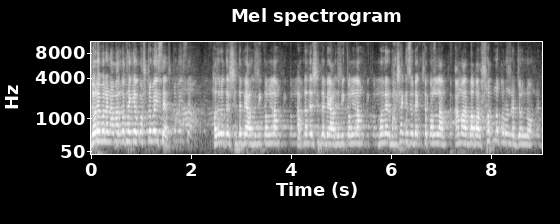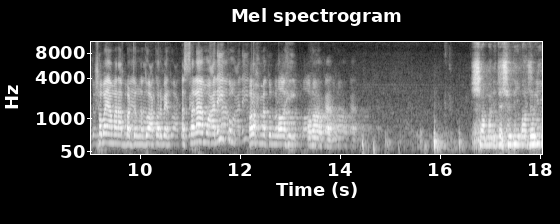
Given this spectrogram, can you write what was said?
জোরে বলেন, আমার কথায় কেউ কষ্ট পাইছেন? হজরতের সাথে বেয়াদবি করলাম, আপনাদের সাথে বেয়াদবি করলাম, মনের ভাষা কিছু ব্যক্ত করলাম। আমার বাবার স্বপ্ন পূরণের জন্য সবাই আমার আব্বার জন্য দোয়া করবেন। আসসালামু আলাইকুম রাহমাতুল্লাহি সম্মানিত সুদী মণ্ডলী,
